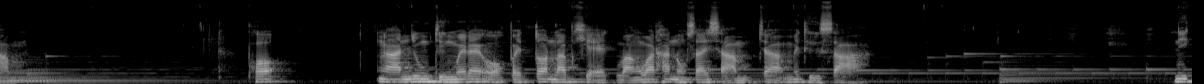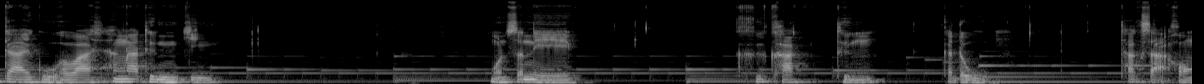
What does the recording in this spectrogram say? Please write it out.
ามเพราะงานยุ่งจึงไม่ได้ออกไปต้อนรับแขกหวังว่าท่านองค์ชายสามจะไม่ถือสา นิกายกูฮวาทั้งน่าทึ่งจริง มนต์เสน่ห์คือคักถึงกระดูก ทักษะของ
